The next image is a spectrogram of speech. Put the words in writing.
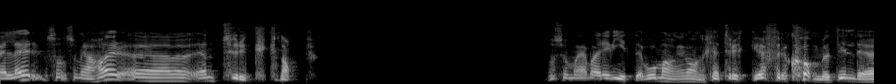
Eller, sånn som jeg har, eh, en trykknapp. Og så må jeg bare vite hvor mange ganger skal jeg trykke for å komme til det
